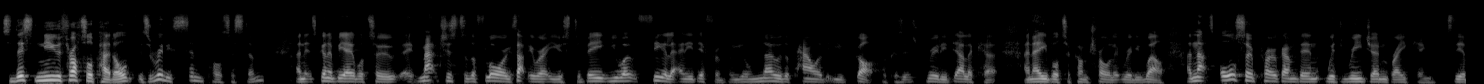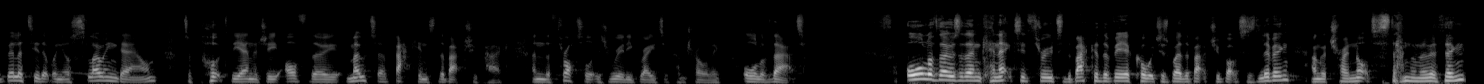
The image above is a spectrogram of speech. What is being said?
So this new throttle pedal is a really simple system and it's going to be able to, it matches to the floor exactly where it used to be. You won't feel it any different, but you'll know the power that you've got because it's really delicate and able to control it really well. And that's also programmed in with regen braking. It's the ability that when you're slowing down to put the energy of the motor back into the battery pack, and the throttle is really great at controlling all of that. All of those are then connected through to the back of the vehicle, which is where the battery box is living. I'm going to try not to stand on anything.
